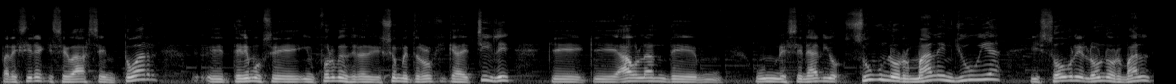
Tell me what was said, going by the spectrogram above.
pareciera que se va a acentuar. Eh, tenemos eh, informes de la Dirección Meteorológica de Chile que, que hablan de mm, un escenario subnormal en lluvia y sobre lo normal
